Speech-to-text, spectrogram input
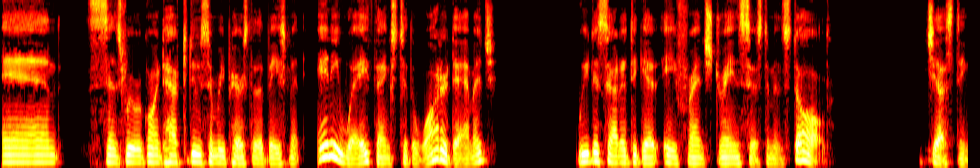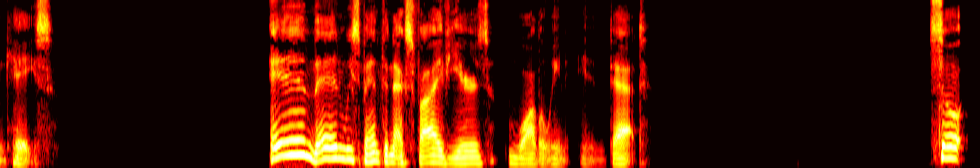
And since we were going to have to do some repairs to the basement anyway, thanks to the water damage, we decided to get a French drain system installed, just in case. And then we spent the next five years wallowing in debt. So,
